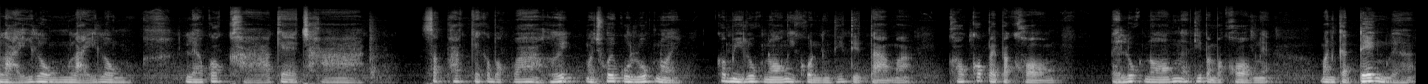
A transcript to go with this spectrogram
ไหลลงไหลลง แล้วก็ขาแกชา สักพักแกก็บอกว่า เฮ้ย มาช่วยกูลุกหน่อย ก็มีลูกน้องอีกคนหนึ่งที่ติดตามมาเขาก็ไปประคอง แต่ลูกน้องเนี่ยที่ประคองเนี่ย มันกระเด้งเลยฮะ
